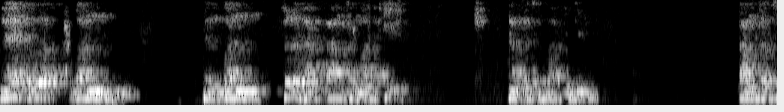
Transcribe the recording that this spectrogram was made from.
แม้แต่ว่าวันอย่างวันพฤหัสกลางสมาธินั่งสมาธินี้ตามสัจ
